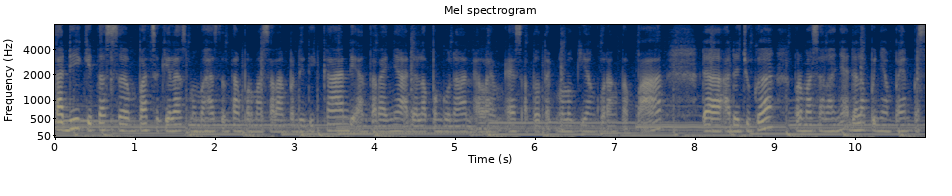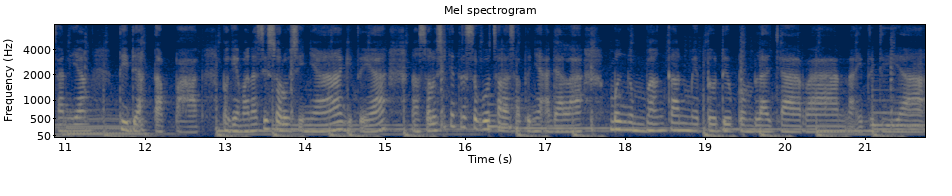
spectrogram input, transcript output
tadi kita sempat sekilas membahas tentang permasalahan pendidikan, di antaranya adalah penggunaan LMS atau teknologi yang kurang tepat, dan ada juga permasalahannya adalah penyampaian pesan yang tidak tepat. Bagaimana sih solusinya, gitu ya? Nah, solusinya tersebut salah satunya adalah mengembangkan metode pembelajaran. Nah, itu dia.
